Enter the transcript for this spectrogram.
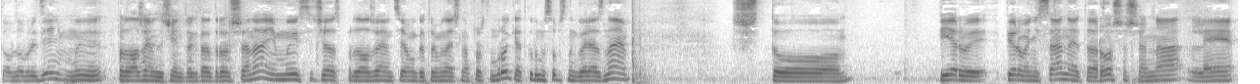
То, добрый день. Мы продолжаем изучение трактата Рошана, и мы сейчас продолжаем тему, которую мы начали на прошлом уроке, откуда мы, собственно говоря, знаем, что первый, первого Ниссана это Роша Шана ле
